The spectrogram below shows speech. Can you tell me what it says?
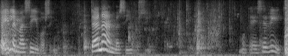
Eilen mä siivosin. Tänään mä siivosin. Mutta ei se riitä.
